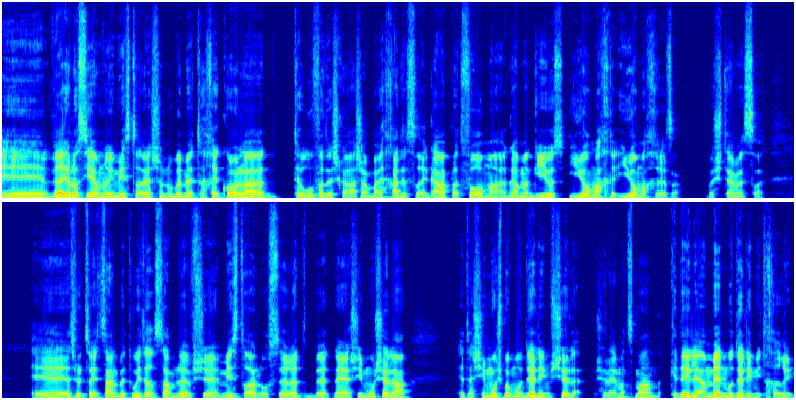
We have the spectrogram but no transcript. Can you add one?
אה, ורגע לא סיימנו עם מיסטרל יש לנו באמת אחרי כל הטירוף הזה שקרה שם ב-11 גם הפלטפורמה גם הגיוס יום אחרי, יום אחרי זה ב-12 אה, איזשהו צייצן בטוויטר שם לב שמיסטרל אוסרת בתנאי השימוש שלה את השימוש במודלים של, שלהם עצמם כדי לאמן מודלים מתחרים.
